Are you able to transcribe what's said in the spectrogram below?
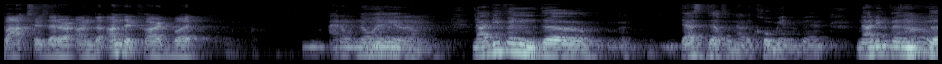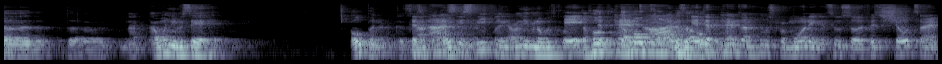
boxers that are on the undercard, but I don't know any of them. Not even the. That's definitely not a co-main event. Not even No. the the. the not, I wouldn't even say opener because 'Cause honestly speaking, I don't even know what's It the whole, the depends whole card on is it opener. depends on who's promoting it too. So if it's Showtime,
